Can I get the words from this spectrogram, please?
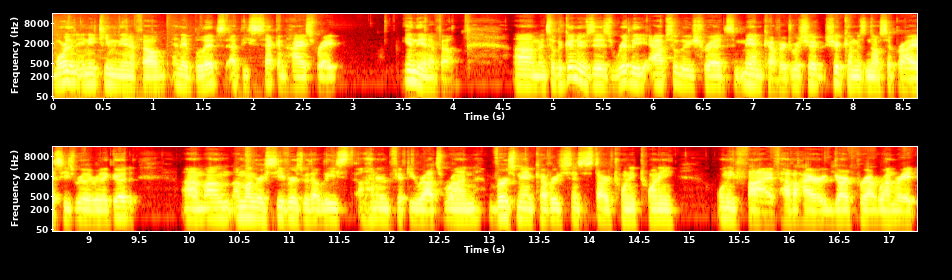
more than any team in the NFL, and they blitz at the second highest rate in the NFL. Um, and so the good news is Ridley absolutely shreds man coverage, which should, should come as no surprise. He's really, really good. Um, um, among receivers with at least 150 routes run versus man coverage since the start of 2020, only five have a higher yard per route run rate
